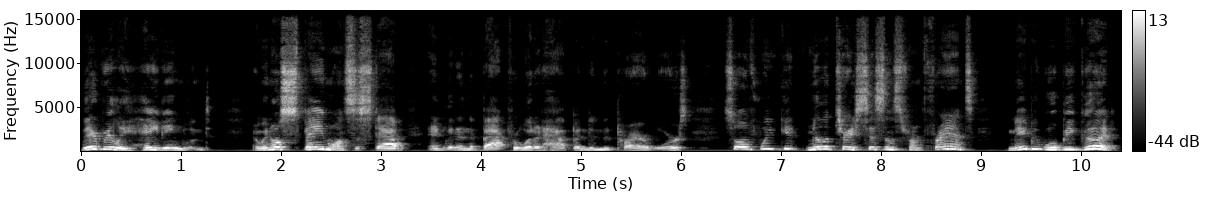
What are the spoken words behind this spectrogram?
they really hate England. And we know Spain wants to stab England in the back for what had happened in the prior wars. So if we get military assistance from France, maybe we'll be good.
